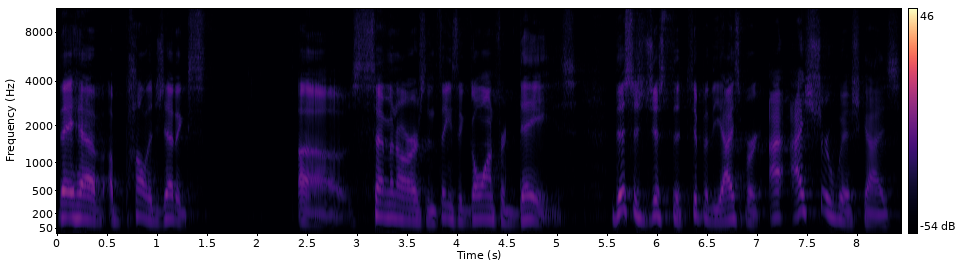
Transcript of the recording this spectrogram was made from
They have apologetics uh, seminars and things that go on for days. This is just the tip of the iceberg. I, I sure wish, guys,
